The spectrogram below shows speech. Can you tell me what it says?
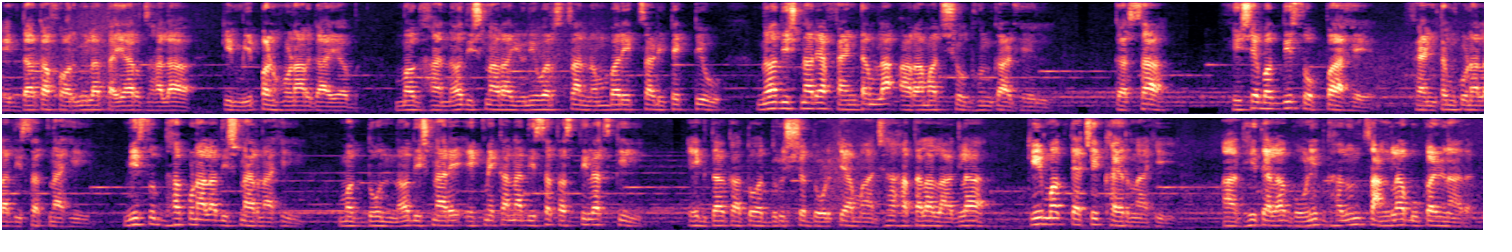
एकदा का फॉर्म्युला तयार झाला की मी पण होणार गायब. मग हा न दिसणारा युनिव्हर्सचा नंबर एकचा डिटेक्टिव्ह न दिसणाऱ्या फॅन्टमला आरामात शोधून काढेल. कसा? हिशेब अगदी सोप्पा आहे. फॅन्टम कुणाला दिसत नाही. मी सुद्धा कुणाला दिसणार नाही. मग दोन न दिसणारे एकमेकांना दिसत असतीलच की? एकदा का तो अदृश्य दोडक्या माझ्या हाताला लागला की मग त्याची खैर नाही. आधी त्याला गोणीत घालून चांगला बुकळणार.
